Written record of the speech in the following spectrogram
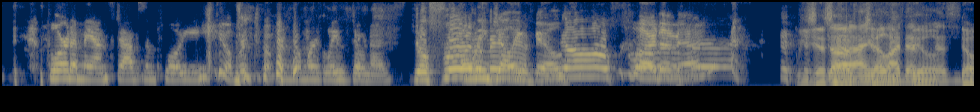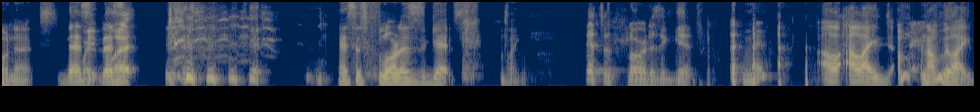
Florida man stabs employee over, over no more glazed donuts. Yo, Florida Only man. jelly filled. Yo, Florida Florida man. man. we just Dog, have ain't gonna lie, jelly filled that's- donuts. that's- Wait, that's- what? That's as Florida as it gets. It's like, That's as Florida as it gets. Mm-hmm. I, I like, I'm, and I'm be like,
